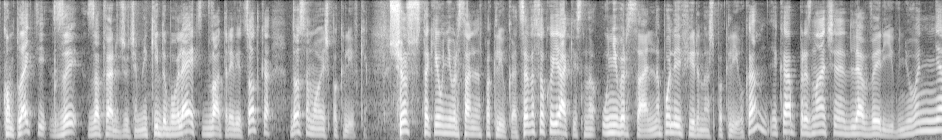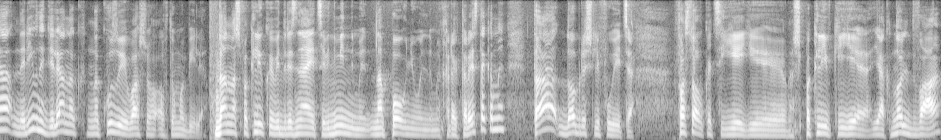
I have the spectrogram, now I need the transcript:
в комплекті з затверджувачем, який додається 2-3% до самої шпаклівки. Що ж таке універсальна шпаклівка? Це високоякісна універсальна поліефірна шпаклівка, яка призначена для вирівнювання нерівних ділянок на кузові вашого автомобіля. Дана шпаклівка відрізняється відмінними наповнювальними характеристиками та добре шліфується. Фасовка цієї шпаклівки є як 0,2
